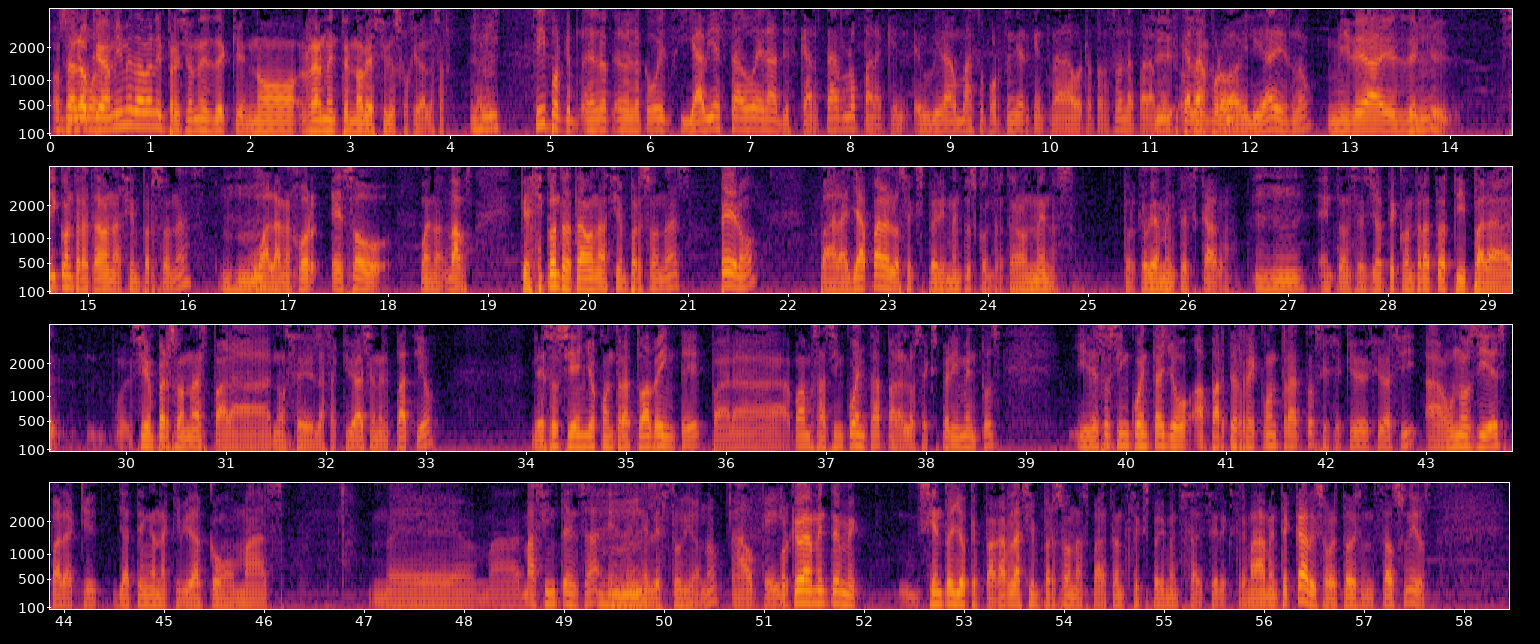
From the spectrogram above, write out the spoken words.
O sea, digamos- lo que a mí me daba la impresión es de que no, realmente no había sido escogida al azar, ¿sabes? Sí, porque lo, lo que voy, si ya había estado era descartarlo para que hubiera más oportunidad que entrara otra persona, para Sí, modificar o sea, las probabilidades, ¿no? Mi idea es de que sí contrataron a 100 personas, o a lo mejor eso, bueno, vamos, que sí contrataron a 100 personas, pero para ya para los experimentos contrataron menos, porque obviamente es caro. Entonces yo te contrato a ti para pues, 100 personas para, no sé, las actividades en el patio. De esos 100 yo contrato a 20 para, vamos, a 50 para los experimentos. Y de esos 50 yo aparte recontrato, si se quiere decir así, a unos 10 para que ya tengan actividad como más, eh, más, más intensa en, el estudio, ¿no? Ah, ok. Porque obviamente me siento yo que pagarle a 100 personas para tantos experimentos ha de ser extremadamente caro y sobre todo en Estados Unidos.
